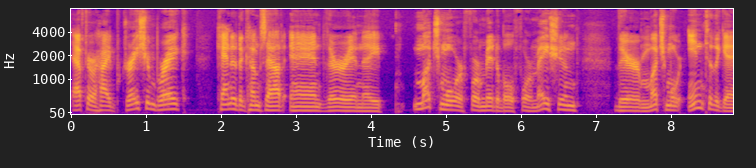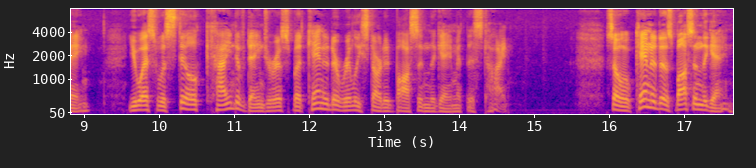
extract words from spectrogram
after a hydration break, Canada comes out and they're in a much more formidable formation. They're much more into the game. US was still kind of dangerous, but Canada really started bossing the game at this time. So Canada's bossing the game,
